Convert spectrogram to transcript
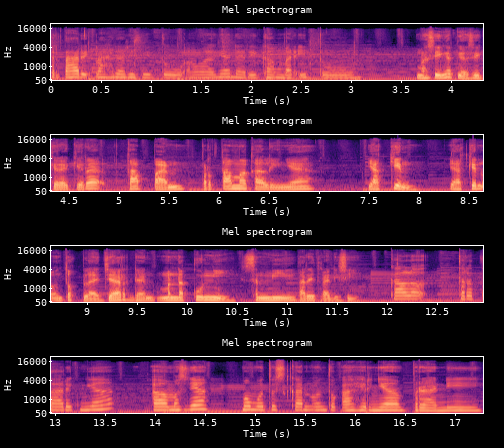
tertarik lah dari situ awalnya dari gambar itu. Masih ingat gak sih kira-kira kapan pertama kalinya yakin yakin untuk belajar dan menekuni seni tari tradisi? Kalau tertariknya uh, maksudnya memutuskan untuk akhirnya berani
